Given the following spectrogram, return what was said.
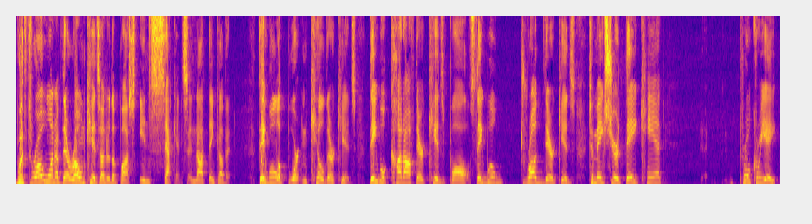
would throw one of their own kids under the bus in seconds and not think of it. They will abort and kill their kids. They will cut off their kids' balls. They will drug their kids to make sure they can't procreate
